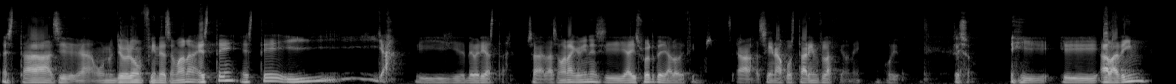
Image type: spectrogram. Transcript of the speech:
Está, sí, ya, un- yo creo un fin de semana, este, este y ya. Y debería estar. O sea, la semana que viene, si hay suerte, ya lo decimos. Sin ajustar inflación, ¿eh? Obvio. Eso. Y, y Aladdin,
